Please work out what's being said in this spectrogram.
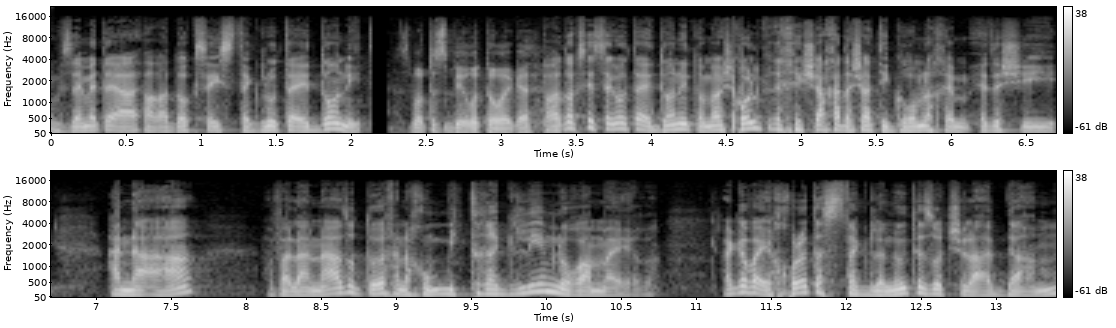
וזה באמת הפרדוקס ההסתגלות ההדונית. אז בוא תסביר אותו רגע. פרדוקס ההסתגלות ההדונית אומר שכל רכישה חדשה תגרום לכם איזושהי הנאה, אבל ההנאה הזאת דורך, אנחנו מתרגלים נורא מהר. אגב, היכולת הסתגלנות הזאת של האדם,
